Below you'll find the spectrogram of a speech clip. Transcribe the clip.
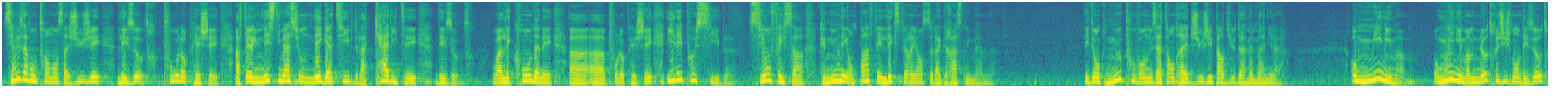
Si nous avons tendance à juger les autres pour leurs péchés, à faire une estimation négative de la qualité des autres, ou à les condamner euh, euh, pour leurs péchés, il est possible, si on fait ça, que nous n'ayons pas fait l'expérience de la grâce nous-mêmes. Et donc nous pouvons nous attendre à être jugés par Dieu de la même manière. Au minimum, au minimum, notre jugement des autres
